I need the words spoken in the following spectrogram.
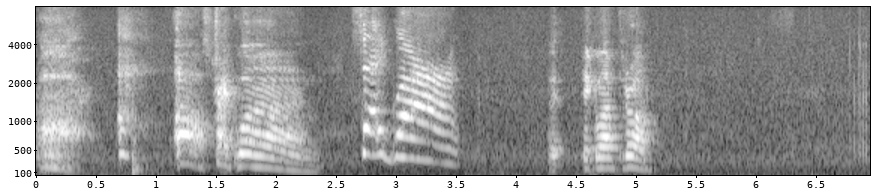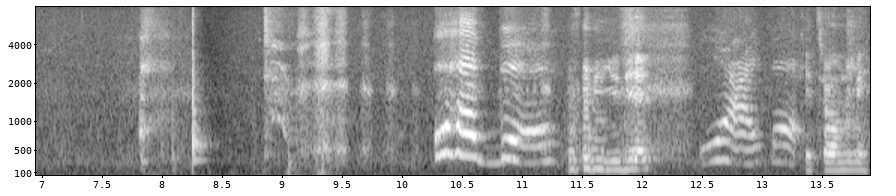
Roar! Oh, strike one! Take one. Uh, Pick him up, throw him. I did. you did? Yeah, I did. Okay, throw him to me.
